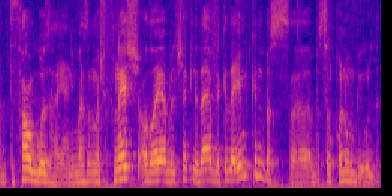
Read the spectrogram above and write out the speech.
بتدفعه لجوزها يعني ما شفناش قضايا بالشكل ده قبل كده يمكن بس آه، بس القانون بيقول ده.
